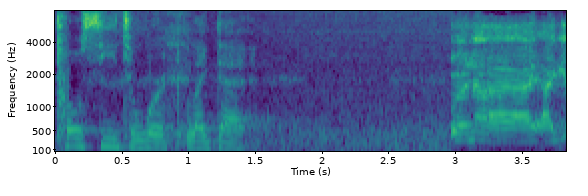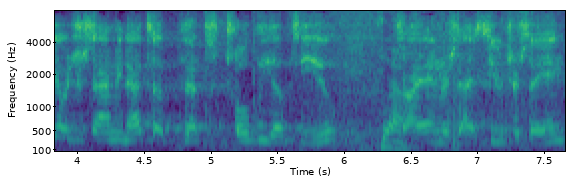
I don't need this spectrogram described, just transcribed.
proceed to work like that. Well, no, I, I get what you're saying. I mean, that's up, that's totally up to you. Yeah. Which I understand. I see what you're saying.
